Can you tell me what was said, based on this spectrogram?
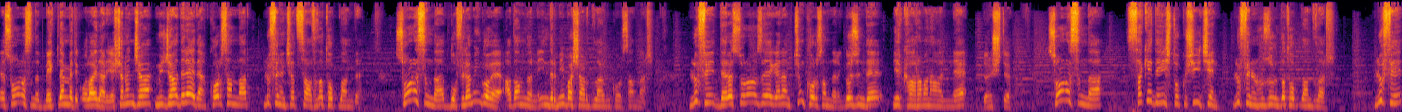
ve sonrasında beklenmedik olaylar yaşanınca mücadele eden korsanlar Luffy'nin çatısı altında toplandı. Sonrasında Doflamingo ve adamlarını indirmeyi başardılar bu korsanlar. Luffy, Dressrosa'ya gelen tüm korsanların gözünde bir kahraman haline dönüştü. Sonrasında Sake değiş tokuşu için Luffy'nin huzurunda toplandılar. Luffy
